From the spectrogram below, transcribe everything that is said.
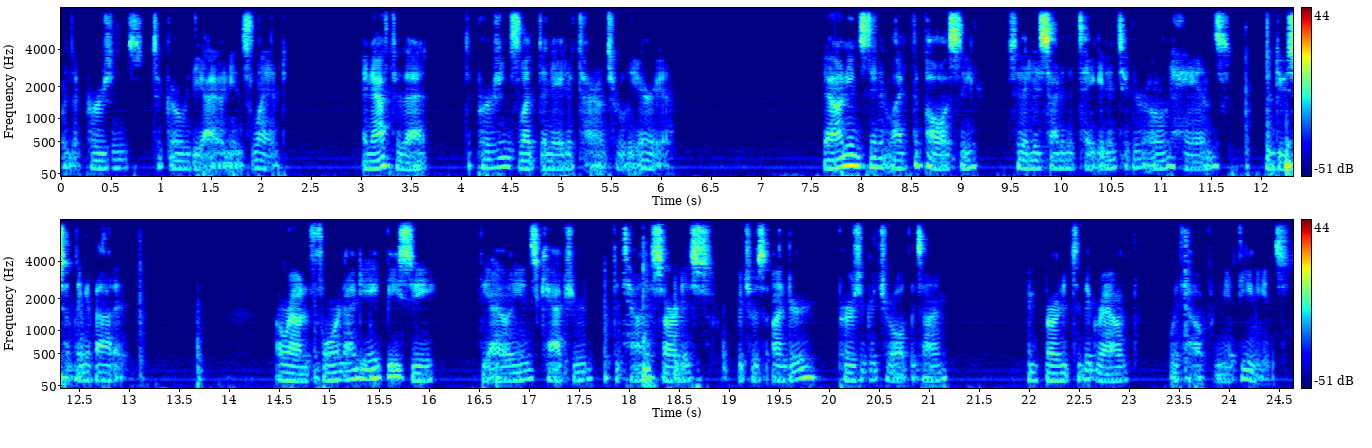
when the Persians took over the Ionians' land, and after that, the Persians let the native tyrants rule the area. The Ionians didn't like the policy, so they decided to take it into their own hands and do something about it. Around 498 BC, the Ionians captured the town of Sardis, which was under Persian control at the time, and burned it to the ground with help from the Athenians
